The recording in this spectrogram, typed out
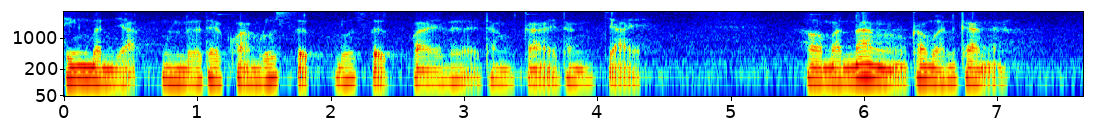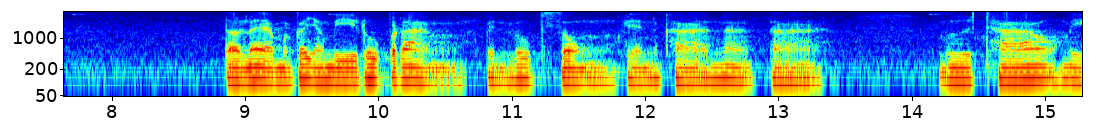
ทิ้งบัญญัติมันเหลือแต่ความรู้สึกรู้สึกไปเลยทางกายทางใจพอมานั่งก็เหมือนกัน ตอนแรกมันก็ยังมีรูปร่างเป็นรูปทรงแขนขาหน้าตา มือเท้ามี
